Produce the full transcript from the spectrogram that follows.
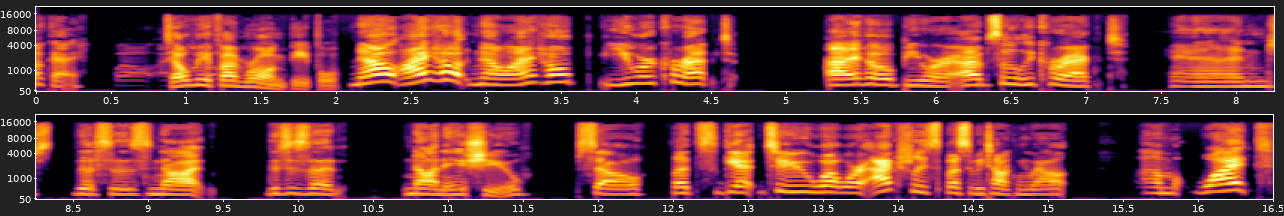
Okay. Well, Tell me if I'm wrong, people. No, I hope no, I hope you are correct. I hope you are absolutely correct and this is not this is a non-issue. So, let's get to what we're actually supposed to be talking about. Um what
